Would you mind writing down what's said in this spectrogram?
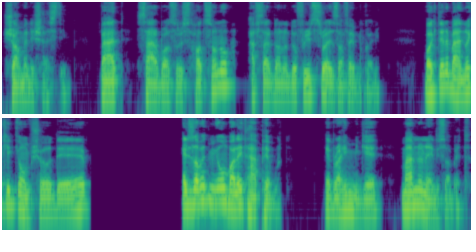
شاملش هستیم. بعد سرباز ریس هاتسون و افسردان دو فریس رو اضافه می‌کنیم. باگدن بنا که گم شده. الیزابت میگه اون بالای تپه بود. ابراهیم میگه ممنون الیزابت.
